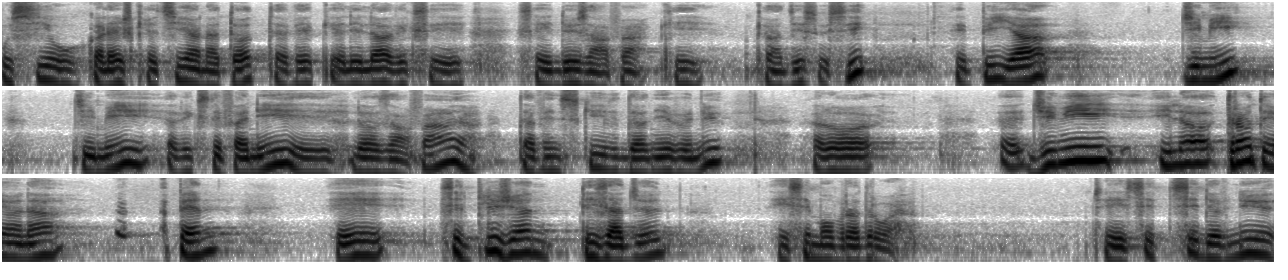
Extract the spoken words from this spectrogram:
aussi au Collège chrétien en Atote. Avec, elle est là avec ses, ses deux enfants qui grandissent aussi. Et puis il y a Jimmy, Jimmy avec Stéphanie et leurs enfants. Davinsky, le dernier venu. Alors, euh, Jimmy, il a 31 ans à peine et c'est le plus jeune des adultes et c'est mon bras droit. C'est devenu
